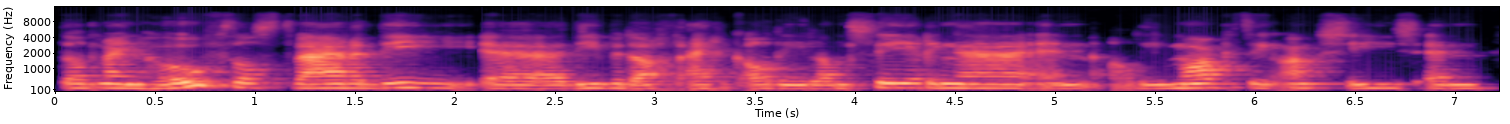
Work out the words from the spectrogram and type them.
dat mijn hoofd als het ware, die, uh, die bedacht eigenlijk al die lanceringen en al die marketingacties en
